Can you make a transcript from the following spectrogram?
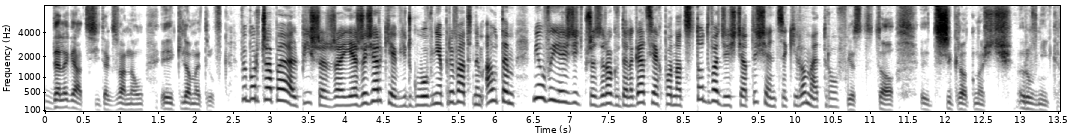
delegacji, tak zwaną y, kilometrówkę. Wyborcza.pl pisze, że Jerzy Ziarkiewicz głównie prywatnym autem miał wyjeździć przez rok w delegacjach ponad 120 tysięcy kilometrów. Jest to y, trzykrotność równika,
